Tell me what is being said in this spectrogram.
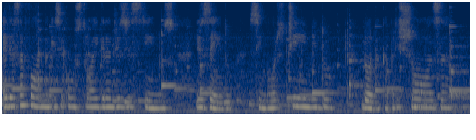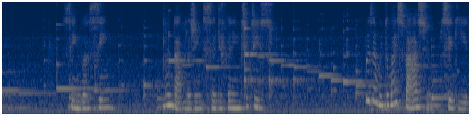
É dessa forma que se constrói grandes destinos, dizendo senhor tímido, dona caprichosa. Sendo assim, não dá para a gente ser diferente disso. Pois é muito mais fácil seguir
